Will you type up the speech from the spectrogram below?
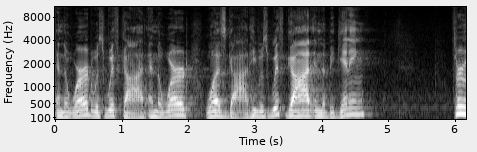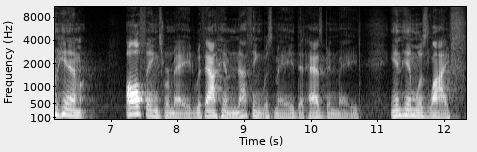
and the Word was with God, and the Word was God. He was with God in the beginning. Through him, all things were made. Without him, nothing was made that has been made. In him was life,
